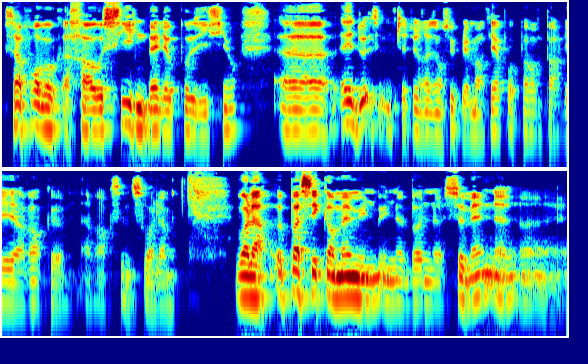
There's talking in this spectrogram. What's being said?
ça provoquera aussi une belle opposition. Euh, et c'est une raison supplémentaire pour pas en parler avant que, avant que ce ne soit là. Voilà, euh, passez quand même une, une bonne semaine. Euh,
